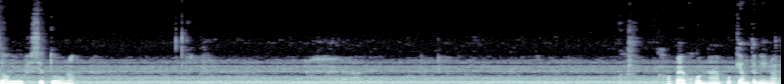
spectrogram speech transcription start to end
สอบอยู่พิเศษโตเนาะเขาไปค้นหาโปรแกรมตัวนี้เนาะ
